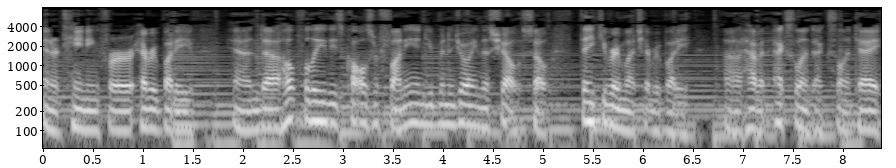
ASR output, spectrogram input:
entertaining for everybody. And uh, hopefully these calls are funny and you've been enjoying this show. So thank you very much, everybody. Uh, have an excellent, excellent day.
